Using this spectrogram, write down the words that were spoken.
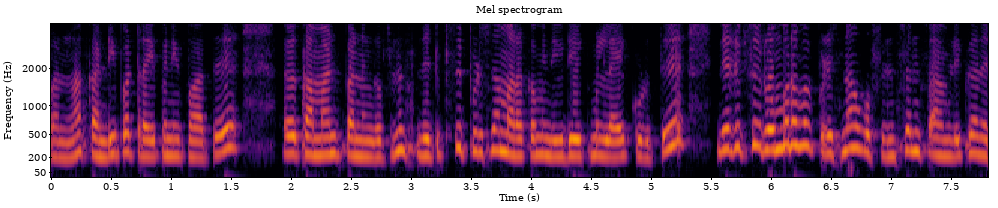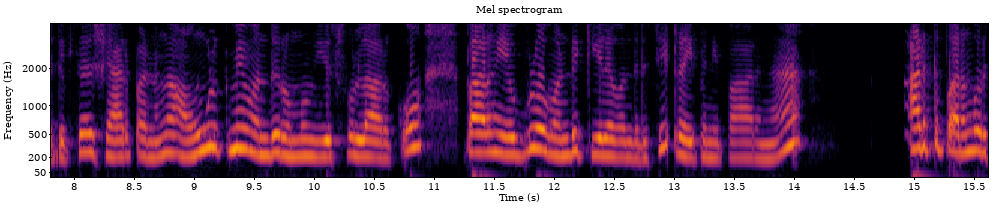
பண்ணலாம். கண்டிப்பாக ட்ரை பண்ணி பார்த்து கமெண்ட் பண்ணுங்கள் ஃப்ரெண்ட்ஸ் இந்த டிப்ஸ் பிடிச்சா மறக்காம இந்த வீடியோக்குமே லைக் கொடுத்து இந்த டிப்ஸ் ரொம்ப ரொம்ப பிடிச்சுனா உங்கள் ஃப்ரெண்ட்ஸ் அண்ட் ஃபேமிலிக்கு அந்த டிப்ஸை ஷேர் பண்ணுங்கள் அவங்களுக்குமே வந்து ரொம்ப யூஸ்ஃபுல்லாக இருக்கும். பாருங்கள் எவ்வளோ வண்டு கீழே வந்துருச்சு. ட்ரை பண்ணி பாருங்கள் அடுத்து பாருங்கள் ஒரு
